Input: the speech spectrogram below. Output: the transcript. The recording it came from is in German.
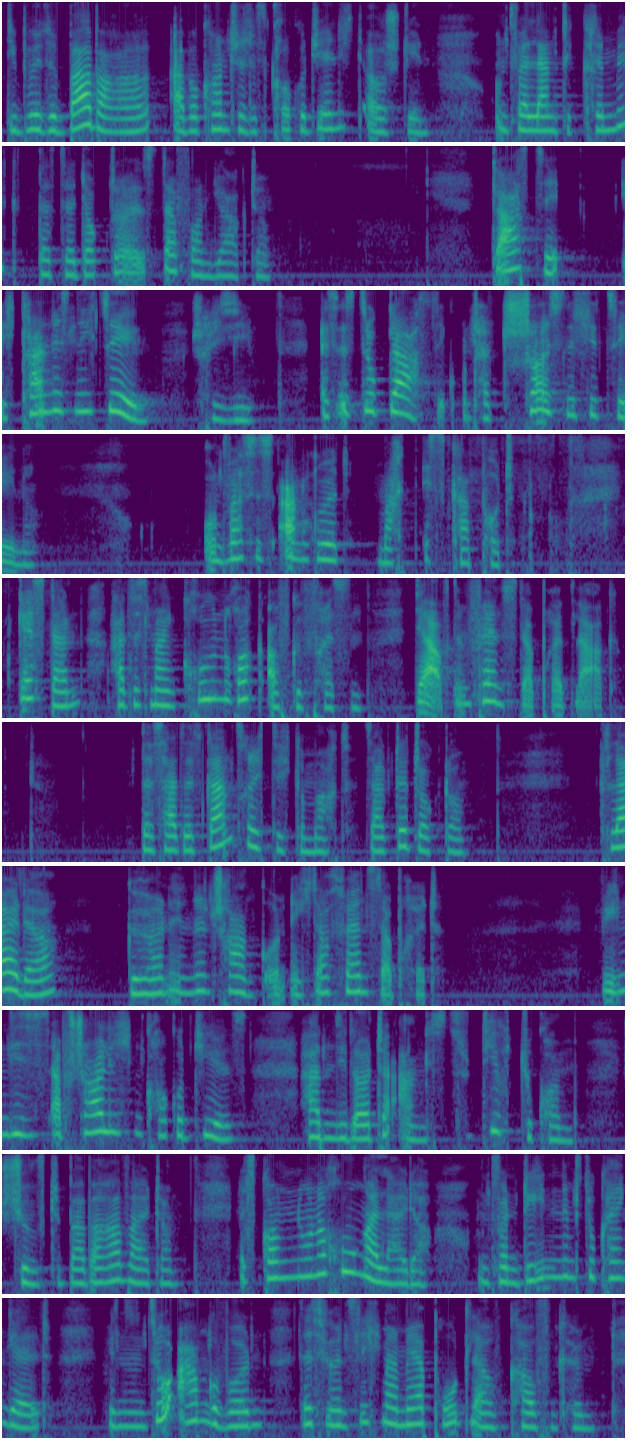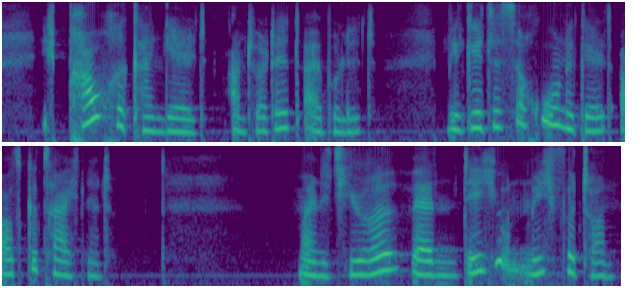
Die böse Barbara aber konnte das Krokodil nicht ausstehen und verlangte grimmig, dass der Doktor es davonjagte. Garstig, ich kann es nicht sehen, schrie sie. Es ist so garstig und hat scheußliche Zähne. Und was es anrührt, macht es kaputt. Gestern hat es meinen grünen Rock aufgefressen, der auf dem Fensterbrett lag. Das hat es ganz richtig gemacht, sagte der Doktor. Kleider gehören in den Schrank und nicht aufs Fensterbrett. Wegen dieses abscheulichen Krokodils haben die Leute Angst, zu dir zu kommen, schimpfte Barbara weiter. Es kommt nur noch Hunger leider, und von denen nimmst du kein Geld. Wir sind so arm geworden, dass wir uns nicht mal mehr Brot kaufen können. Ich brauche kein Geld, antwortet Albolit. Mir geht es auch ohne Geld ausgezeichnet. Meine Tiere werden dich und mich füttern.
